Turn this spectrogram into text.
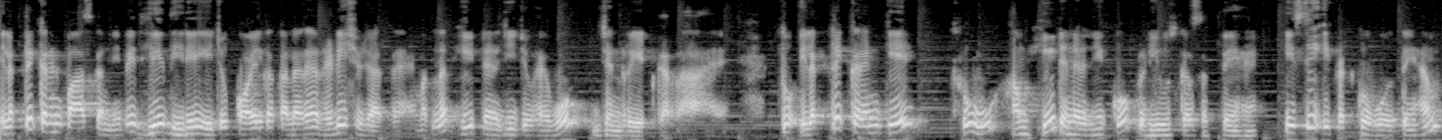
इलेक्ट्रिक करंट पास करने पे धीरे धीरे ये जो कॉइल का कलर है रेडिश हो जाता है। मतलब हीट एनर्जी जो है वो जनरेट कर रहा है। तो इलेक्ट्रिक करंट के थ्रू हम हीट एनर्जी को प्रोड्यूस कर सकते हैं। इसी इफ़ेक्ट को बोलते हैं हम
